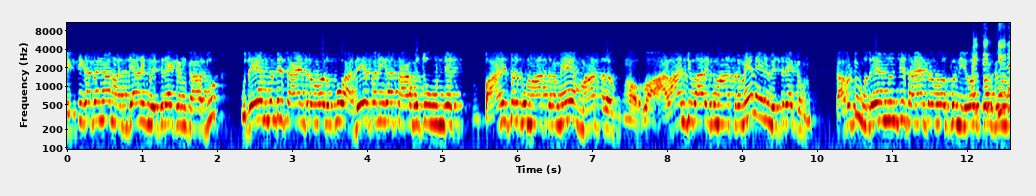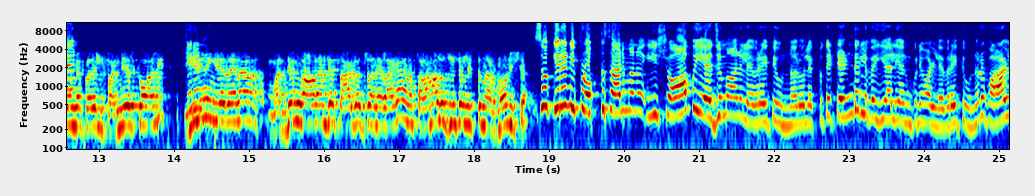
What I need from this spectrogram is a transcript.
వ్యక్తిగతంగా మద్యానికి వ్యతిరేకం కాదు ఉదయం నుండి సాయంత్రం వరకు అదే పనిగా తాగుతూ ఉండే బానిసలకు మాత్రమే మాత్ర అలాంటి వారికి మాత్రమే నేను వ్యతిరేకం. కాబట్టి ఉదయం నుంచి సాయంత్రం వరకు నియోజకవర్గంలో ఉండే ప్రజలు పని చేసుకోవాలి. ఈవినింగ్ ఏదైనా మద్యం కావాలంటే తాగొచ్చు అనేలాగా ఆయన సలహాలు సూచనలు ఇస్తున్నారు మౌనిష. సో కిరణ్ ఇప్పుడు ఒక్కసారి మనం ఈ షాప్ యజమానులు ఎవరైతే ఉన్నారో లేకపోతే టెండర్లు వెయ్యాలి అనుకునే వాళ్ళు ఎవరైతే ఉన్నారో వాళ్ళ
